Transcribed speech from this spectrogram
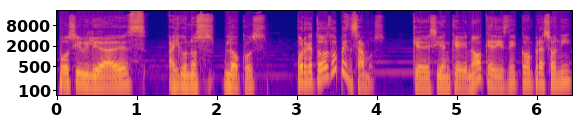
Posibilidades, algunos locos, porque todos lo pensamos, que decían que no, que Disney compra Sony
